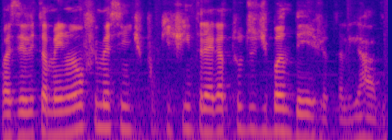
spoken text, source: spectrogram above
mas ele também não é um filme assim, tipo, que te entrega tudo de bandeja, tá ligado?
